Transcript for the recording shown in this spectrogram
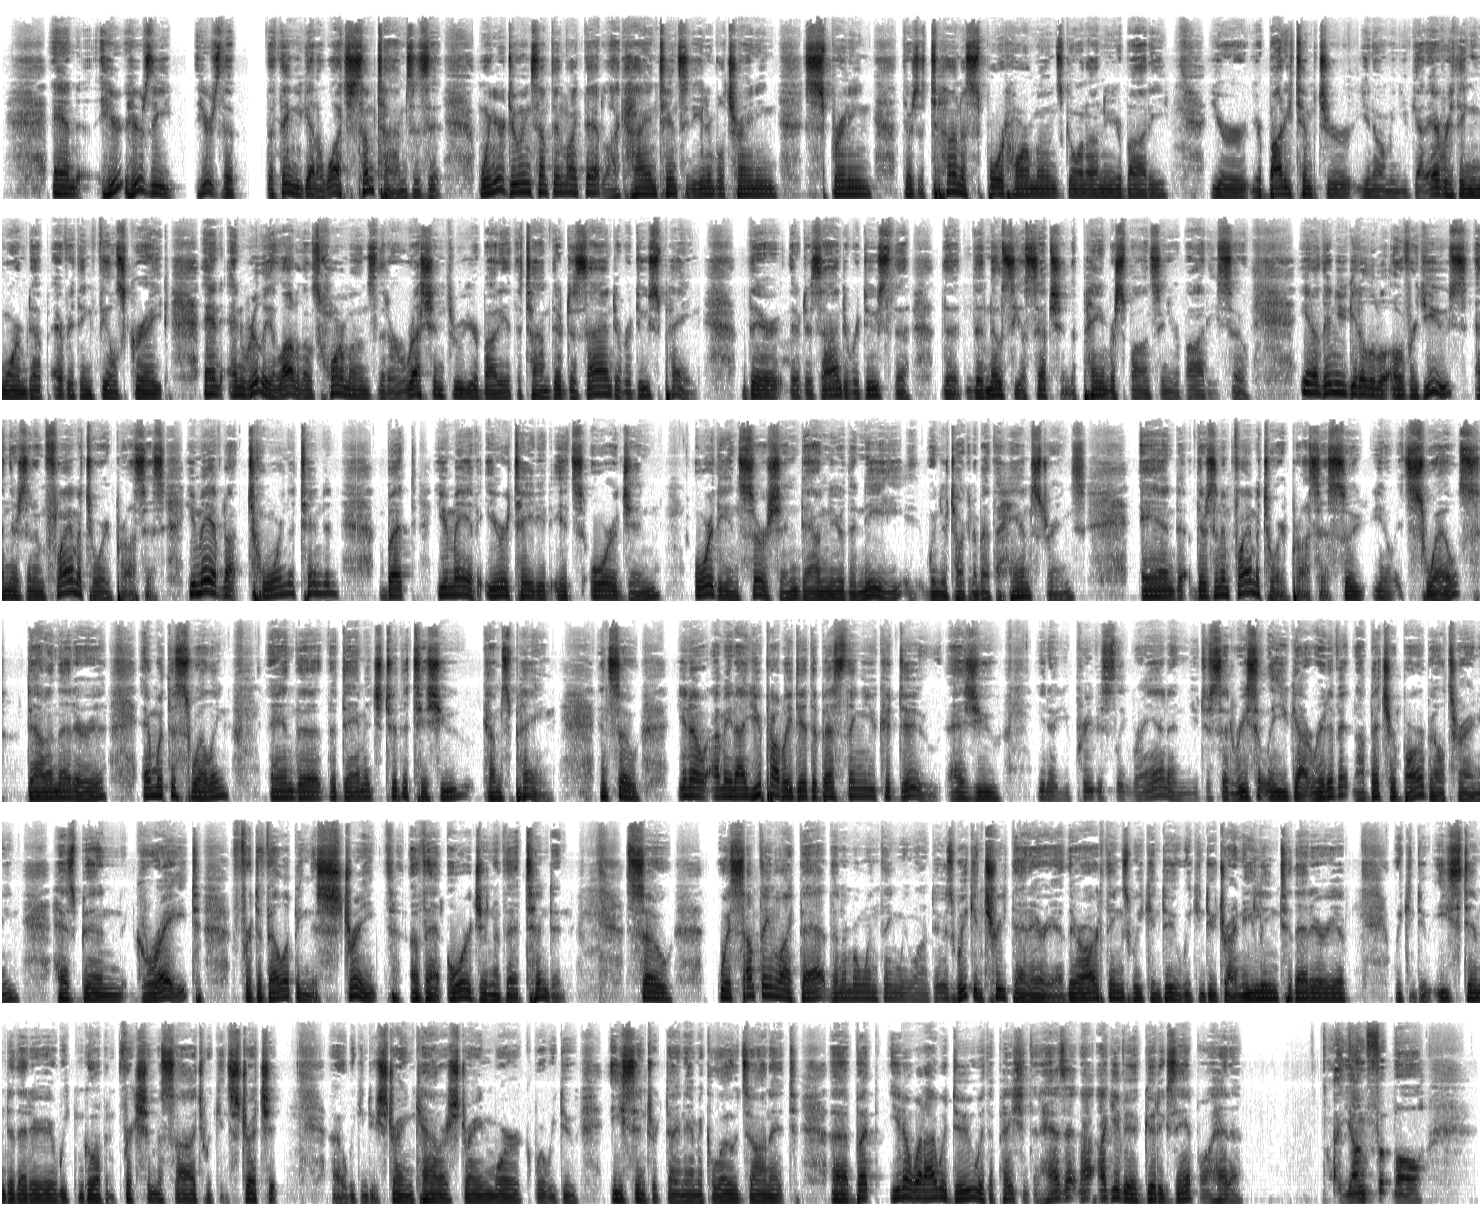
And here here's the here's the the thing you got to watch sometimes is that when you're doing something like that, like high intensity interval training, sprinting, there's a ton of sport hormones going on in your body. Your, your body temperature, you know, I mean, you've got everything warmed up. Everything feels great. And, and really a lot of those hormones that are rushing through your body at the time, they're designed to reduce pain. They're, they're designed to reduce the, the, the nociception, the pain response in your body. So, you know, then you get a little overuse and there's an inflammatory process. You may have not torn the tendon, but you may have irritated its origin or the insertion down near the knee when you're talking about the hamstrings. And there's an inflammatory process. So, you know, it swells down in that area. And with the swelling and the, the damage to the tissue comes pain. And so, you know, I mean, I, you probably did the best thing you could do as you, you know, you previously ran and you just said recently you got rid of it. And I bet your barbell training has been great for developing the strength of that origin of that tendon. So with something like that, the number one thing we want to do is we can treat that area. There are things we can do. We can do dry needling to that area. We can do e-stim to that area. We can go up and friction massage. We can stretch it. Uh, we can do strain counter strain work where we do eccentric dynamic loads on it. Uh, but you know what I would do with a patient that has? And I, will give you a good example. I had a, a young football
